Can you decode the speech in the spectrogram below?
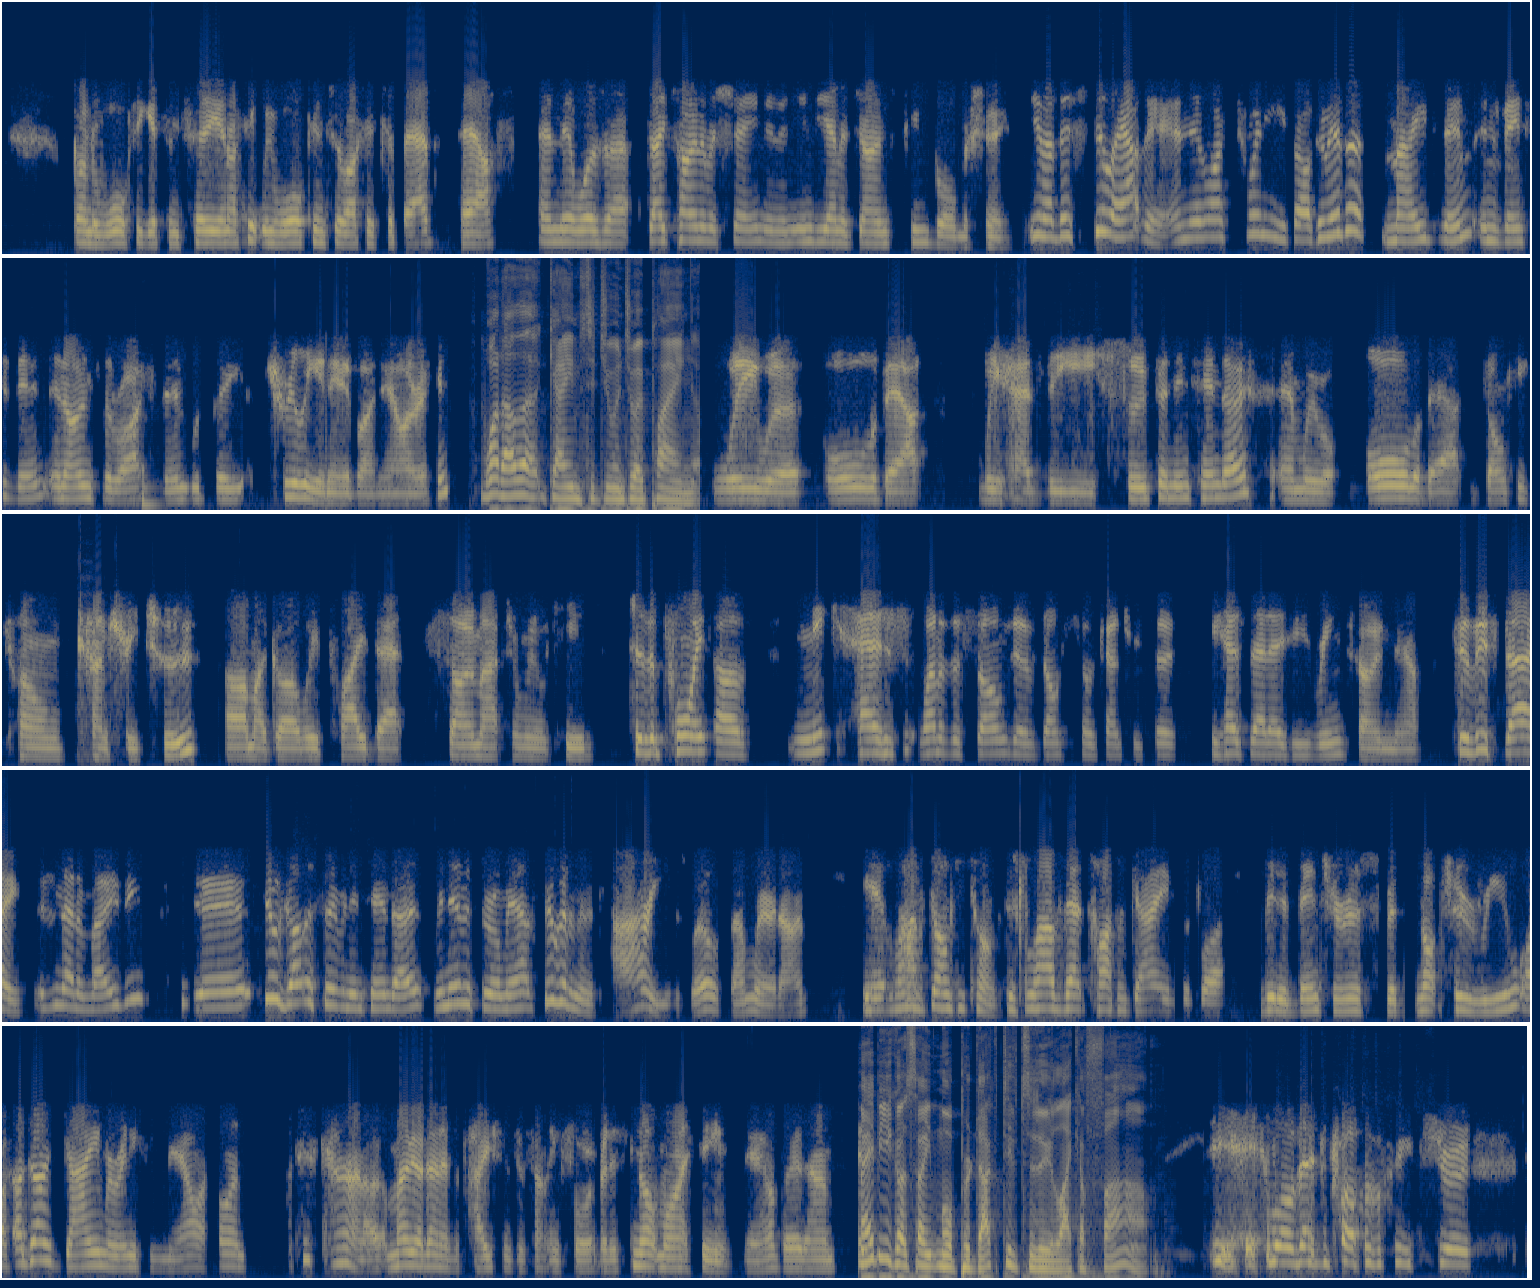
gone to walk to get some tea and I think we walked into like a kebab house and there was a Daytona machine and an Indiana Jones pinball machine. You know, they're still out there and they're like 20 years old. Whoever made them, invented them, and owns the rights to them would be a trillionaire by now, I reckon. What other games did you enjoy playing? We were all about, we had the Super Nintendo and we were all about Donkey Kong Country 2. Oh my God, we played that so much when we were kids to the point of Nick has one of the songs out of Donkey Kong Country too. He has that as his ringtone now. To this day. Isn't that amazing? Yeah. Still got the Super Nintendo. We never threw them out. Still got an Atari as well somewhere at home. Yeah, love Donkey Kong. Just love that type of game. It's like a bit adventurous, but not too real. I, I don't game or anything now. I find I just can't. I, maybe I don't have the patience or something for it, but it's not my thing now. But um, maybe you got something more productive to do, like a farm. Yeah, well, that's probably true.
